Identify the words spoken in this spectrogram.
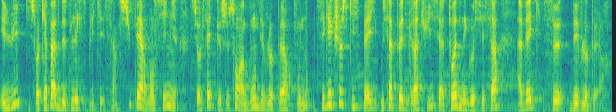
et lui qui soit capable de te l'expliquer. C'est un super bon signe sur le fait que ce soit un bon développeur ou non. C'est quelque chose qui se paye ou ça peut être gratuit, c'est à toi de négocier ça avec ce développeur.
